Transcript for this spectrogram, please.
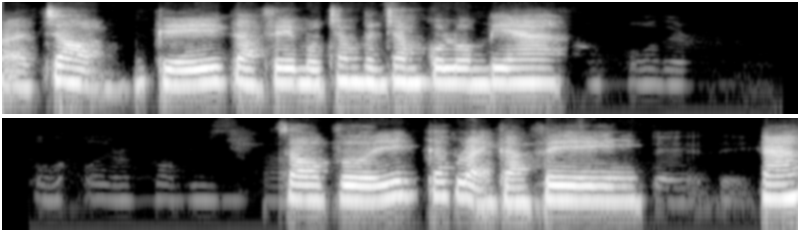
uh, chọn cái cà phê 100% Colombia so với các loại cà phê khác.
